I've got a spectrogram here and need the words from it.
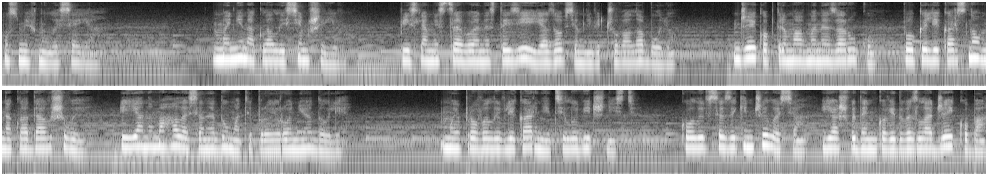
усміхнулася я. Мені наклали сім швів. Після місцевої анестезії я зовсім не відчувала болю. Джейкоб тримав мене за руку, поки лікар знов накладав шви, і я намагалася не думати про іронію долі. Ми провели в лікарні цілу вічність. Коли все закінчилося, я швиденько відвезла Джейкоба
